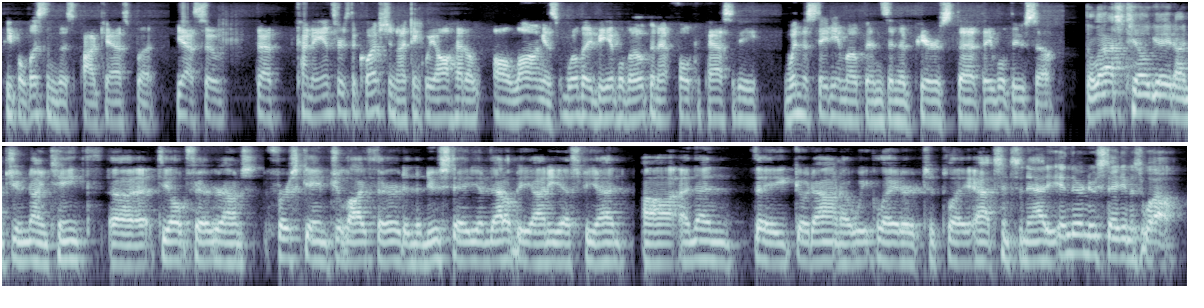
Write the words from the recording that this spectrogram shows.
people listen to this podcast. But yeah, so that kind of answers the question I think we all had a, all along is will they be able to open at full capacity when the stadium opens? And it appears that they will do so the last tailgate on June 19th uh, at the old fairgrounds. First game July 3rd in the new stadium. That'll be on ESPN. Uh, and then they go down a week later to play at Cincinnati in their new stadium as well.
